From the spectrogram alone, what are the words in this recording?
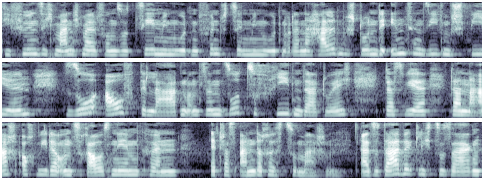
die fühlen sich manchmal von so 10 Minuten, 15 Minuten oder einer halben Stunde intensivem Spielen so aufgeladen und sind so zufrieden dadurch, dass wir danach auch wieder uns rausnehmen können, etwas anderes zu machen. Also da wirklich zu sagen,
